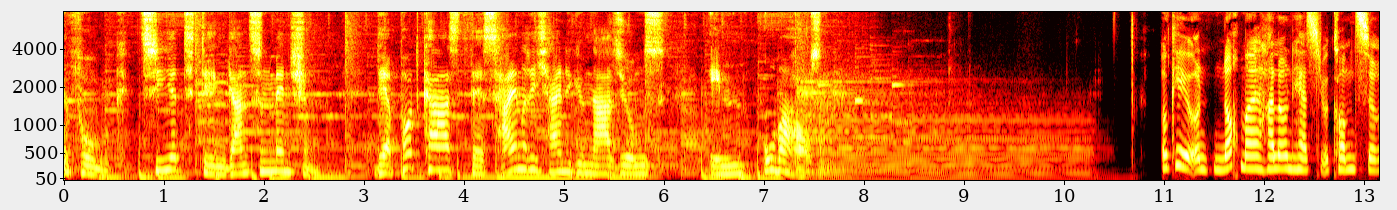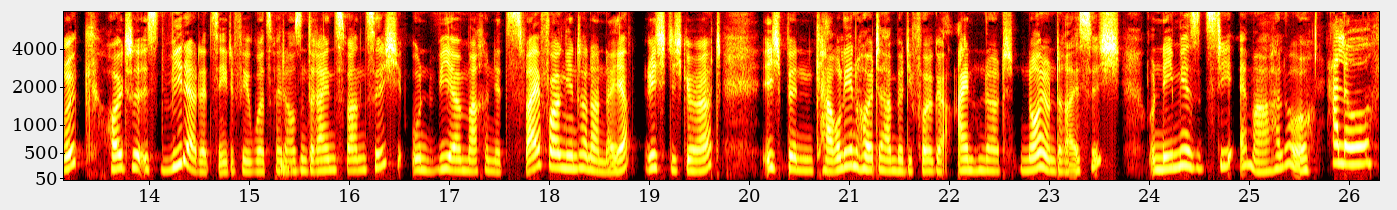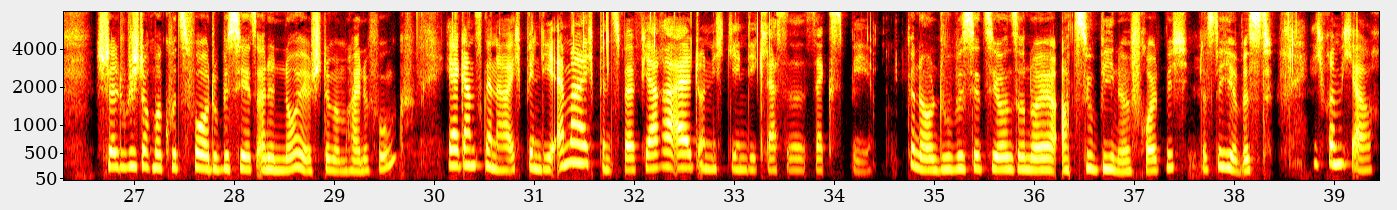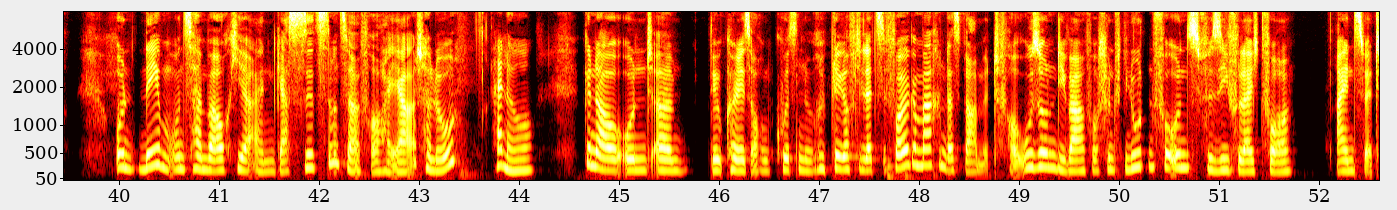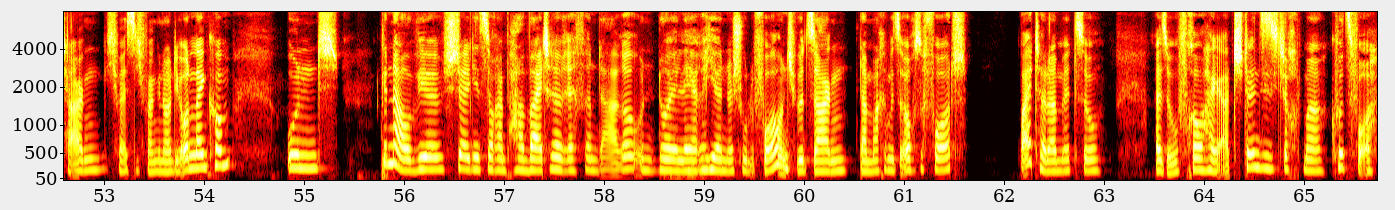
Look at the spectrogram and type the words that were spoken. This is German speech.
Heinefunk ziert den ganzen Menschen. Der Podcast des Heinrich-Heine-Gymnasiums in Oberhausen. Okay, und nochmal hallo und herzlich willkommen zurück. Heute ist wieder der 10. Februar 2023 und wir machen jetzt zwei Folgen hintereinander. Ja, richtig gehört. Ich bin Caroline, heute haben wir die Folge 139 und neben mir sitzt die Emma. Hallo. Hallo. Stell du dich doch mal kurz vor, du bist hier jetzt eine neue Stimme im Heinefunk. Ja, ganz genau. Ich bin die Emma, ich bin zwölf Jahre alt und ich gehe in die Klasse 6b. Genau, und du bist jetzt hier unsere neue Azubine. Freut mich, dass du hier bist. Ich freue mich auch. Und neben uns haben wir auch hier einen Gast sitzen, und zwar Frau Hayat. Hallo. Hallo. Genau, und ähm, wir können jetzt auch einen kurzen Rückblick auf die letzte Folge machen. Das war mit Frau Usun, die war vor fünf Minuten für uns, für sie vielleicht vor ein, zwei Tagen. Ich weiß nicht, wann genau die online kommen. Und genau, wir stellen jetzt noch ein paar weitere Referendare und neue Lehrer hier in der Schule vor. Und ich würde sagen, da machen wir jetzt auch sofort weiter damit. So, Also, Frau Hayat, stellen Sie sich doch mal kurz vor.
